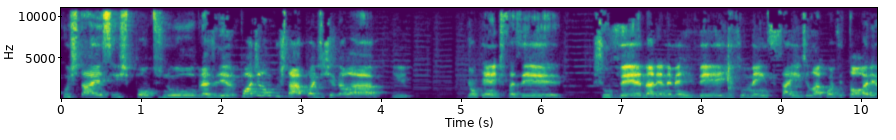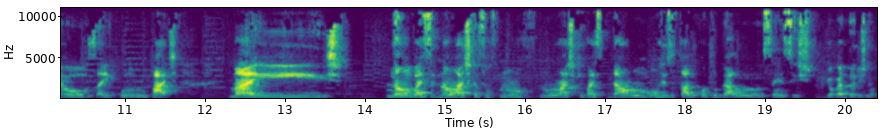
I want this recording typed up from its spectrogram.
custar esses pontos no brasileiro. Pode não custar, pode chegar lá e John Kennedy fazer chover na Arena MRV e o Fluminense sair de lá com a vitória ou sair com um empate. Mas não vai ser, não acho que não, não acho que vai dar um bom resultado contra o Galo sem esses jogadores não.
